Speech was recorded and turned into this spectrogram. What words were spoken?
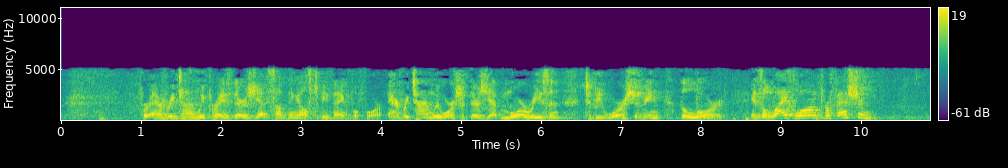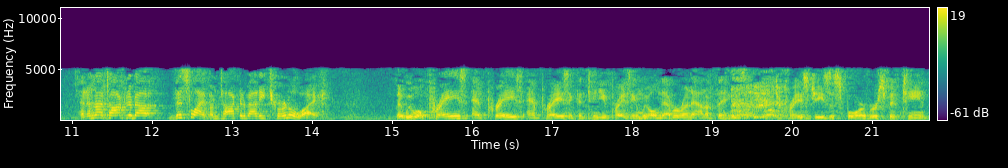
for every time we praise, there is yet something else to be thankful for. Every time we worship, there's yet more reason to be worshiping the Lord. It's a lifelong profession. And I'm not talking about this life, I'm talking about eternal life. That we will praise and praise and praise and continue praising, and we will never run out of things to praise Jesus for. Verse 15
